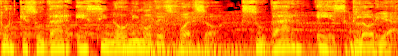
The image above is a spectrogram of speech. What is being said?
porque sudar es sinónimo de esfuerzo, sudar es gloria.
